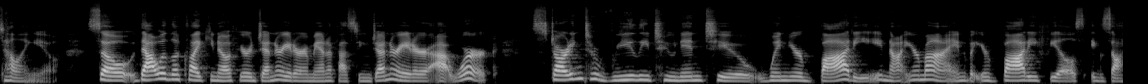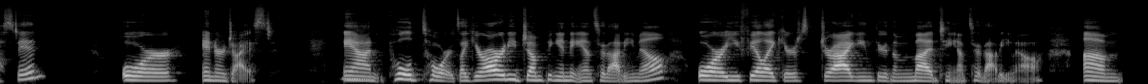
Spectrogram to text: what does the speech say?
telling you. So that would look like, you know, if you're a generator, a manifesting generator at work, starting to really tune into when your body, not your mind, but your body feels exhausted or energized Mm. and pulled towards, like you're already jumping in to answer that email, or you feel like you're dragging through the mud to answer that email. Um,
